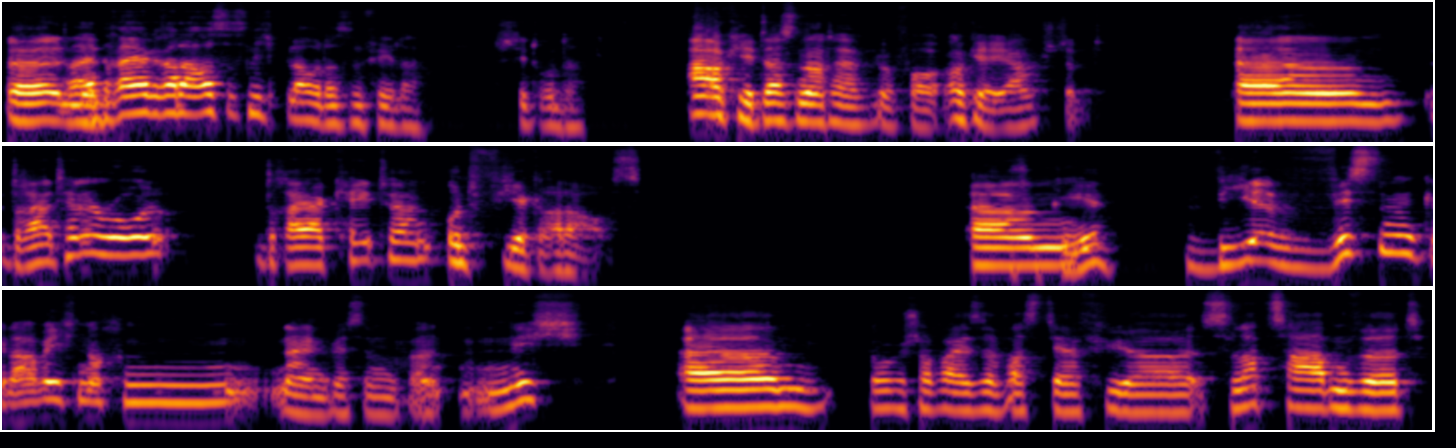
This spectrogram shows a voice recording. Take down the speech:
Äh, Dreier, Dreier geradeaus ist nicht blau, das ist ein Fehler. Steht drunter. Ah, okay, das ist not have blue forward. Okay, ja, stimmt. Ähm, Dreier Talent Roll, Dreier K-Turn und vier geradeaus. Ähm, okay. Wir wissen, glaube ich, noch nein, wissen wir nicht. Ähm, logischerweise, was der für Slots haben wird.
